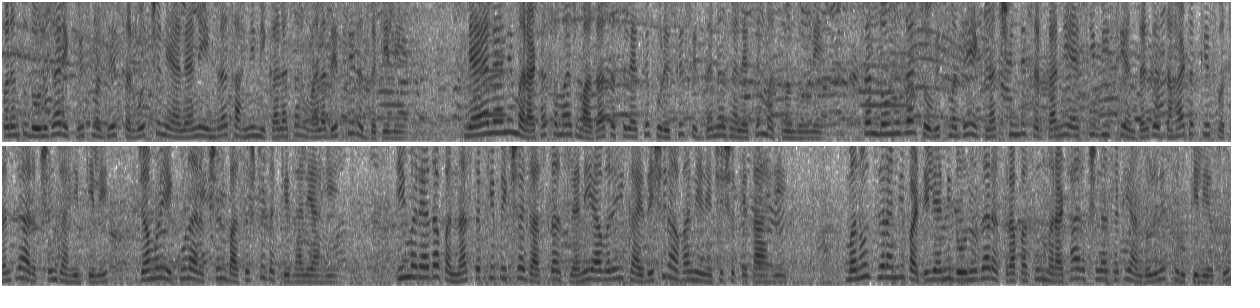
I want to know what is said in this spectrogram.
परंतु दोन हजार एकवीसमध्ये सर्वोच्च न्यायालयाने इंदिरा साहनी निकालाचा हवाला देत ते रद्द केले. न्यायालयाने मराठा समाज मागास असल्याचे पुरेसे सिद्ध न झाल्याचे मत नोंदवले. सन दोन हजार चोवीसमध्ये एकनाथ शिंदे सरकारने एस सी अंतर्गत दहा टक्के स्वतंत्र आरक्षण जाहीर केले ज्यामुळे एकूण आरक्षण बासष्ट टक्के झाले आहे. ही मर्यादा पन्नास टक्केपेक्षा जास्त असल्याने यावरही कायदेशीर आव्हान येण्याची शक्यता आहे. मनोज जरांगे पाटील यांनी दोन हजार अकरा पासून मराठा आरक्षणासाठी आंदोलने सुरू केली असून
